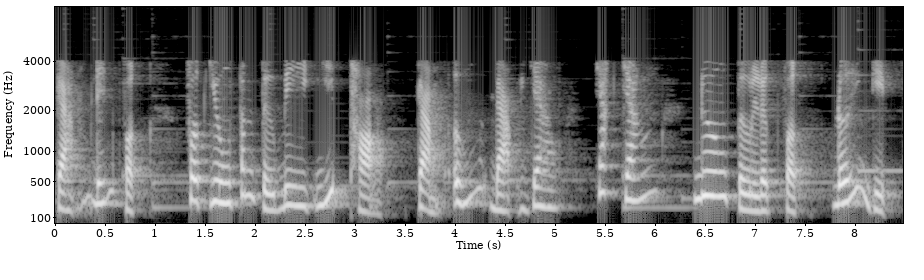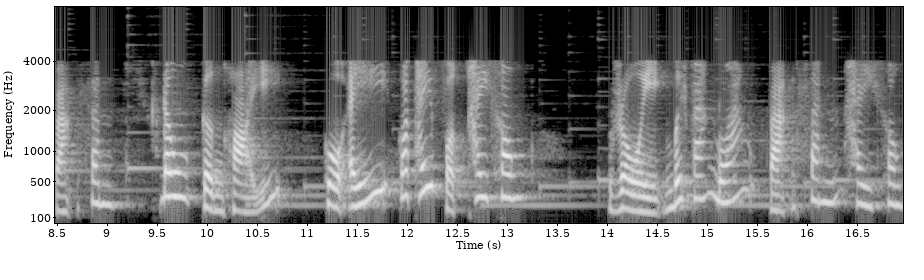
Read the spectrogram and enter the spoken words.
cảm đến phật. Phật dùng tâm từ bi nhiếp thọ, cảm ứng đạo giao chắc chắn nương từ lực phật đới nghiệp vạn sanh. Đâu cần hỏi cô ấy có thấy phật hay không, rồi mới phán đoán vãng sanh hay không.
